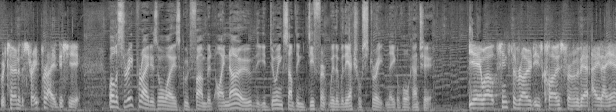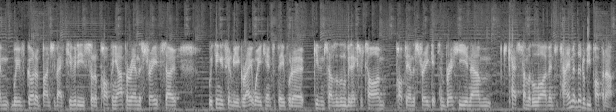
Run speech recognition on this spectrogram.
return of the street parade this year. Well, the street parade is always good fun, but I know that you're doing something different with it with the actual street in Eaglehawk, aren't you? Yeah, well, since the road is closed from about 8 a.m., we've got a bunch of activities sort of popping up around the street. So we think it's going to be a great weekend for people to give themselves a little bit extra time, pop down the street, get some brekkie, and um, catch some of the live entertainment that'll be popping up.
